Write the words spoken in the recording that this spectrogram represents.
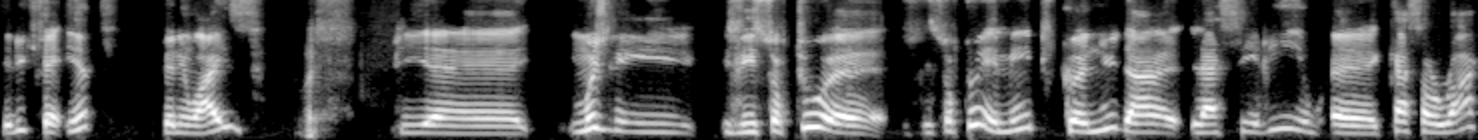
C'est lui qui fait Hit, Pennywise. Ouais. Puis euh, moi, je l'ai je l'ai surtout, je surtout aimé puis connu dans la série Castle Rock.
